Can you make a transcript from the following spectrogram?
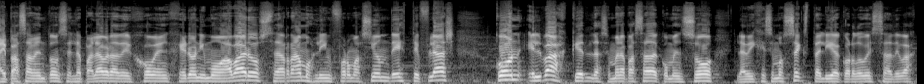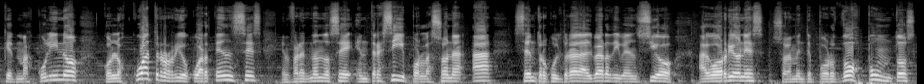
Ahí pasaba entonces la palabra del joven Jerónimo Avaro. Cerramos la información de este flash con el básquet. La semana pasada comenzó la vigésima sexta Liga Cordobesa de Básquet Masculino, con los cuatro riocuartenses enfrentándose entre sí por la zona A. Centro Cultural Alberdi venció a Gorriones solamente por dos puntos.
